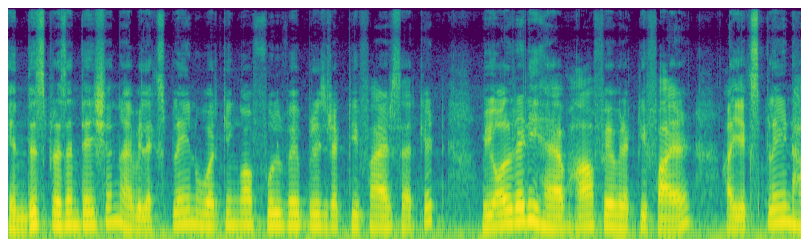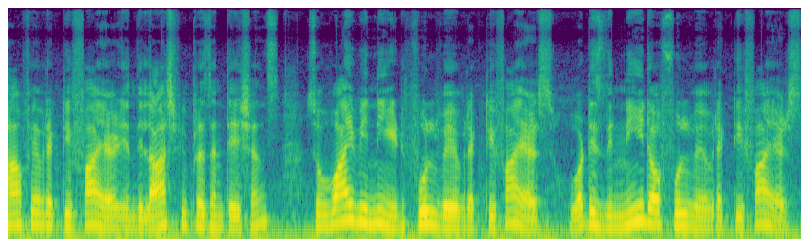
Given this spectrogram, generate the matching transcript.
In this presentation I will explain working of full wave bridge rectifier circuit. We already have half wave rectifier. I explained half wave rectifier in the last few presentations. So why we need full wave rectifiers? What is the need of full wave rectifiers?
